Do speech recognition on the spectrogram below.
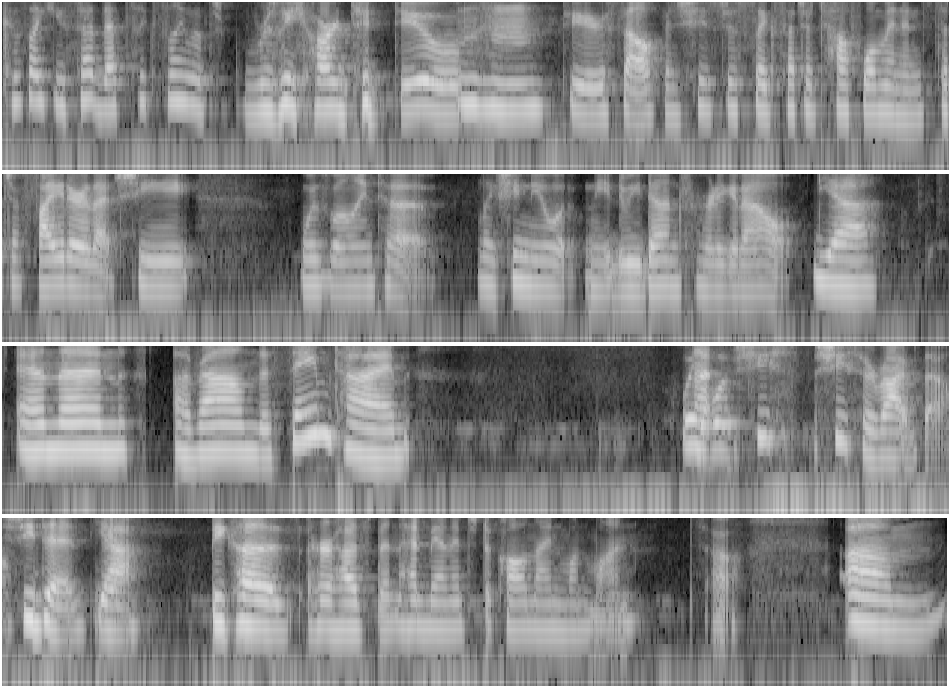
cause like you said, that's like something that's really hard to do to yourself. And she's just like such a tough woman and such a fighter that she was willing to, like, she knew what needed to be done for her to get out. Yeah. And then around the same time, Wait, Uh, well, she she survived though. She did, yeah. Yeah. Because her husband had managed to call 911. So, um,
